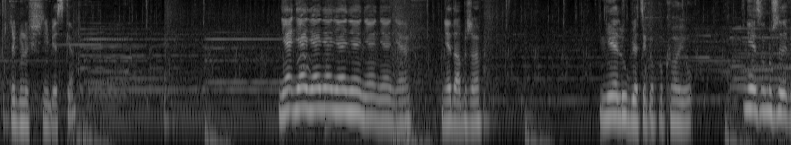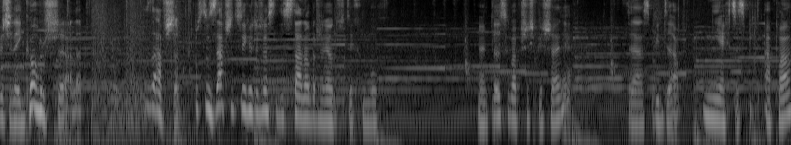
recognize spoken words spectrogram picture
W szczególności niebieskie. Nie, nie, nie, nie, nie, nie, nie, nie, nie. Niedobrze. Nie lubię tego pokoju. Nie jest on może, wiecie, najgorszy, ale... Zawsze. Po prostu zawsze tutaj chociaż raz dostanę obrażenia od tych much. To jest chyba przyspieszenie? Teraz speed up. Nie chcę speed upa.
